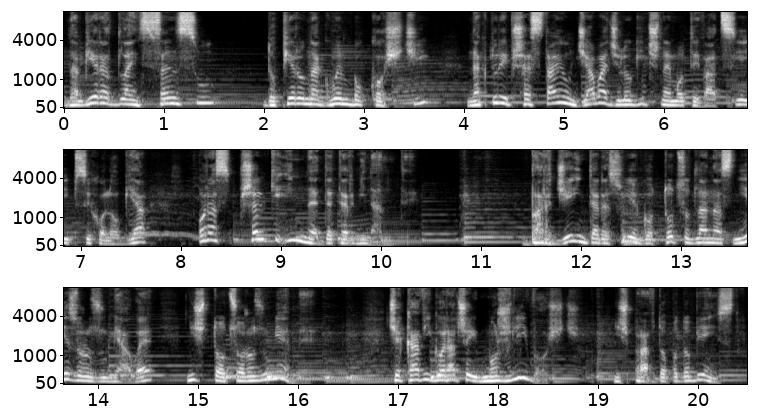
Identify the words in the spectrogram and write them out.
nabiera dlań sensu dopiero na głębokości, na której przestają działać logiczne motywacje i psychologia oraz wszelkie inne determinanty. Bardziej interesuje go to, co dla nas niezrozumiałe, niż to, co rozumiemy. Ciekawi go raczej możliwość niż prawdopodobieństwo.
